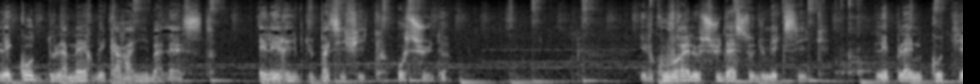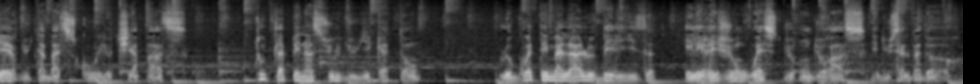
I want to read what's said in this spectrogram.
les côtes de la mer des Caraïbes à l'est et les rives du Pacifique au sud. Il couvrait le sud-est du Mexique, les plaines côtières du Tabasco et le Chiapas, toute la péninsule du Yucatan, le Guatemala, le Belize et les régions ouest du Honduras et du Salvador.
